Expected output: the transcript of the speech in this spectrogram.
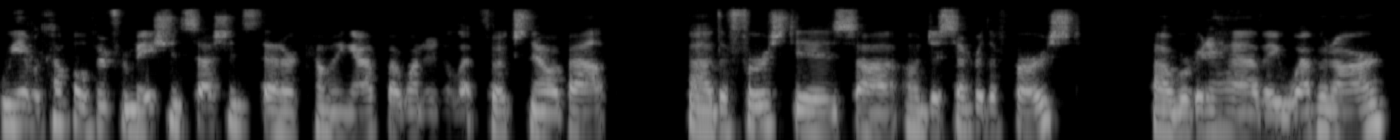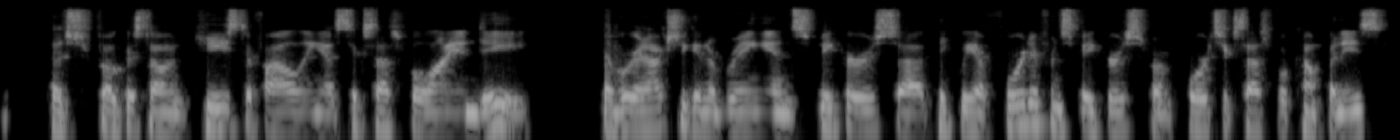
We have a couple of information sessions that are coming up. I wanted to let folks know about. Uh, the first is uh, on December the 1st. Uh, we're going to have a webinar that's focused on keys to filing a successful IND. And we're actually going to bring in speakers. Uh, I think we have four different speakers from four successful companies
